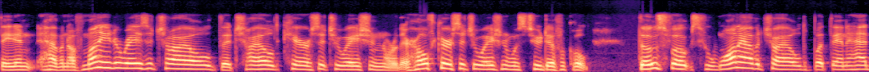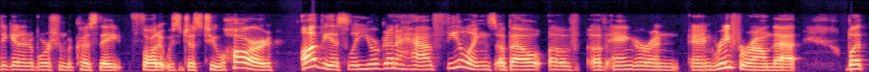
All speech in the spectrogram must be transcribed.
they didn't have enough money to raise a child, the child care situation or their health care situation was too difficult. Those folks who want to have a child but then had to get an abortion because they thought it was just too hard, obviously you're going to have feelings about of of anger and and grief around that. But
